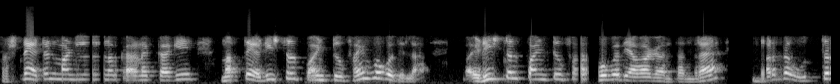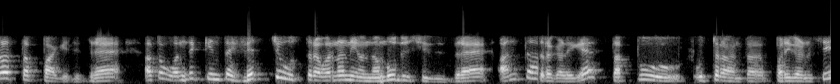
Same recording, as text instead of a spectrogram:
ಪ್ರಶ್ನೆ ಅಟೆಂಡ್ ಮಾಡಲಿಲ್ಲ ಅನ್ನೋ ಕಾರಣಕ್ಕಾಗಿ ಮತ್ತೆ ಅಡಿಷನಲ್ ಪಾಯಿಂಟ್ ಟು ಫೈವ್ ಹೋಗೋದಿಲ್ಲ. ಅಡಿಷನಲ್ ಪಾಯಿಂಟ್ ಹೋಗೋದು ಯಾವಾಗ ಅಂತಂದ್ರೆ, ಬರೆದ ಉತ್ತರ ತಪ್ಪಾಗಿದ್ದಿದ್ರೆ ಅಥವಾ ಒಂದಕ್ಕಿಂತ ಹೆಚ್ಚು ಉತ್ತರವನ್ನ ನೀವು ನಮೂದಿಸಿದ್ರೆ ಅಂತ ಉತ್ತರಗಳಿಗೆ ತಪ್ಪು ಉತ್ತರ ಅಂತ ಪರಿಗಣಿಸಿ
